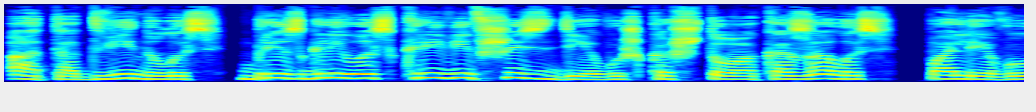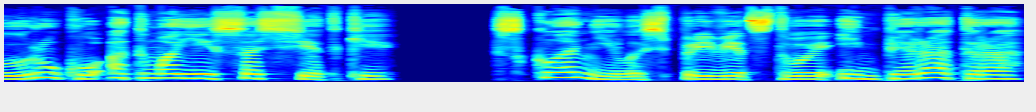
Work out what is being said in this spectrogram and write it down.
Отодвинулась, брезгливо скривившись девушка, что оказалась по левую руку от моей соседки. Склонилась, приветствуя императора,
